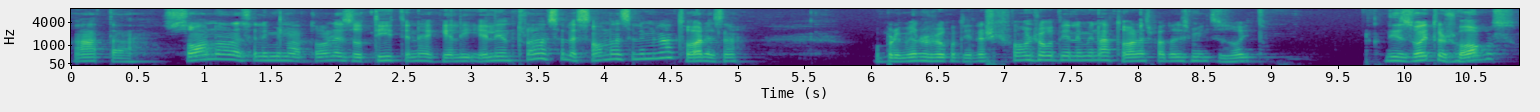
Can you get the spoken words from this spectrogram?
Ah, tá. Só nas eliminatórias o Tite, né? Que ele, ele entrou na seleção nas eliminatórias, né? O primeiro jogo dele, acho que foi um jogo de eliminatórias para 2018. 18 jogos,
